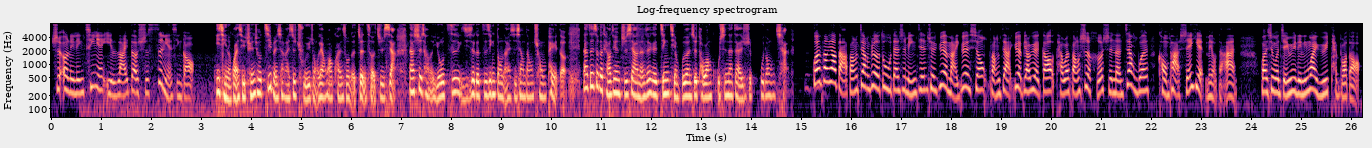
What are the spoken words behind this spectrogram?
是二零零七年以来的十四年新高。疫情的关系，全球基本上还是处于一种量化宽松的政策之下。那市场的游资以及这个资金动能还是相当充沛的。那在这个条件之下呢，这个金钱不论是投往股市，那再来就是不动产。官方要打房降热度，但是民间却越买越凶，房价越飙越高。台湾房市何时能降温？恐怕谁也没有答案。欢迎新闻简玉零零外语台报道。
